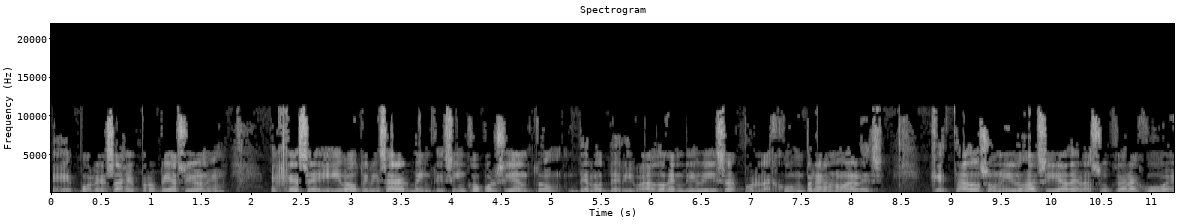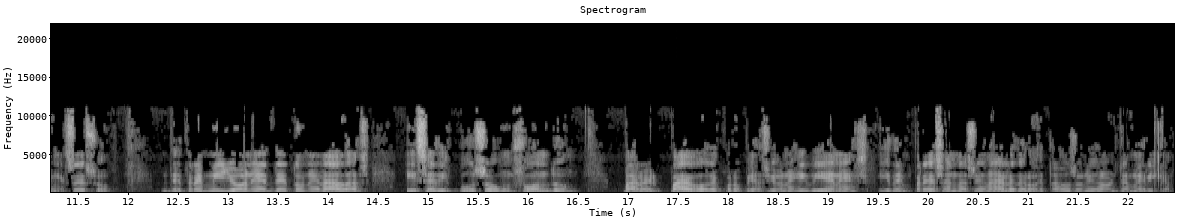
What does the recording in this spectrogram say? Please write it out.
eh, por esas expropiaciones es que se iba a utilizar el 25% de los derivados en divisas por las compras anuales que Estados Unidos hacía del azúcar a Cuba en exceso de 3 millones de toneladas y se dispuso un fondo para el pago de expropiaciones y bienes y de empresas nacionales de los Estados Unidos de Norteamérica.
